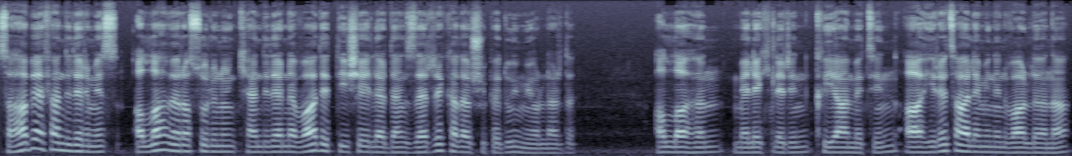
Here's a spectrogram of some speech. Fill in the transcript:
Sahabe efendilerimiz Allah ve Resulünün kendilerine vaat ettiği şeylerden zerre kadar şüphe duymuyorlardı. Allah'ın, meleklerin, kıyametin, ahiret aleminin varlığına,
